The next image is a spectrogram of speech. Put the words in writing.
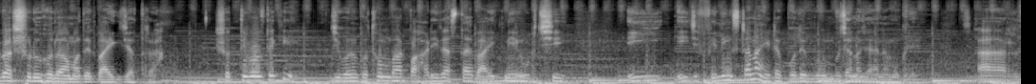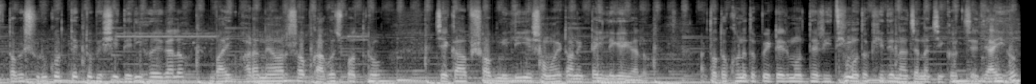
এবার শুরু হলো আমাদের বাইক যাত্রা। সত্যি বলতে কি, জীবনে প্রথমবার পাহাড়ি রাস্তায় বাইক নিয়ে উঠছি, এই এই যে ফিলিংসটা না, এটা বলে বোঝানো যায় না মুখে। আর তবে শুরু করতে একটু বেশি দেরি হয়ে গেল। বাইক ভাড়া নেওয়ার সব কাগজপত্র চেক আপ সব মিলিয়ে সময়টা অনেকটাই লেগে গেল। আর ততক্ষণে তো পেটের মধ্যে রীতিমতো খিদে নাচানাচি করছে। যাই হোক,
